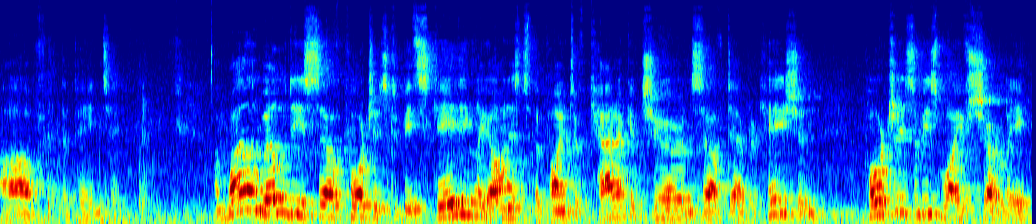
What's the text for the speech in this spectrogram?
of the painting. And while Wilde's self-portraits could be scathingly honest to the point of caricature and self-deprecation, portraits of his wife Shirley,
